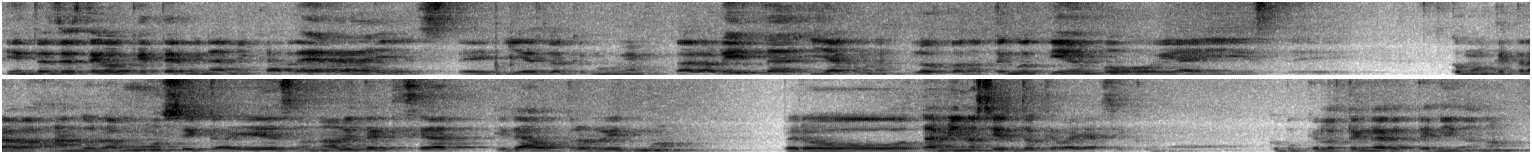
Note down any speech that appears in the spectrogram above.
y entonces tengo que terminar mi carrera y, este, y es lo que me voy a enfocar ahorita y ya como ejemplo, cuando tengo tiempo voy ahí este, como que trabajando la música y eso, ¿no? Ahorita quisiera ir a otro ritmo, pero también no siento que vaya así como, como que lo tenga detenido, ¿no?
